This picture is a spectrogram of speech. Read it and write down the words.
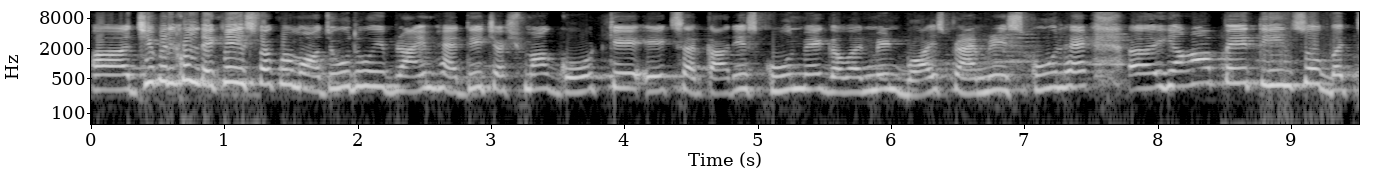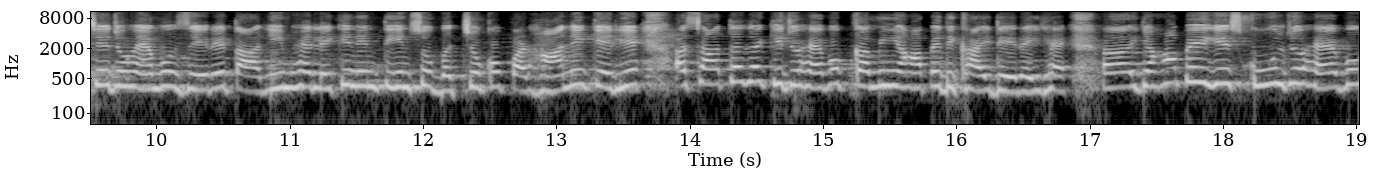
जी, बिल्कुल, देखिए, इस वक्त मैं मौजूद हूँ इब्राहिम हैदी चश्मा गोट के एक सरकारी स्कूल में, गवर्नमेंट बॉयज़ प्राइमरी स्कूल है। यहाँ पे 300 बच्चे जो हैं, वो जेर तालीम है, लेकिन इन 300 बच्चों को पढ़ाने के लिए इस की जो है, वो कमी यहाँ पे दिखाई दे रही है। यहाँ पे ये स्कूल जो है, वो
